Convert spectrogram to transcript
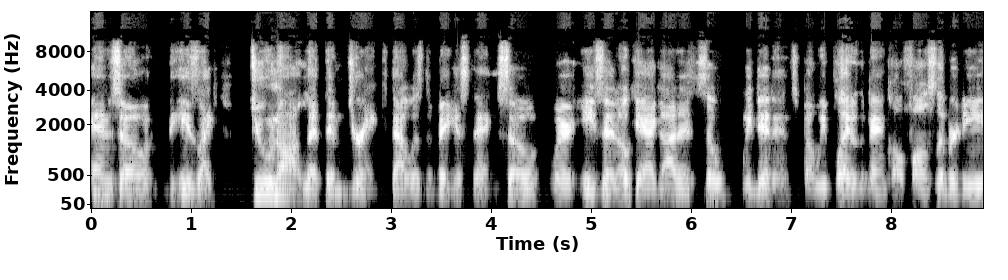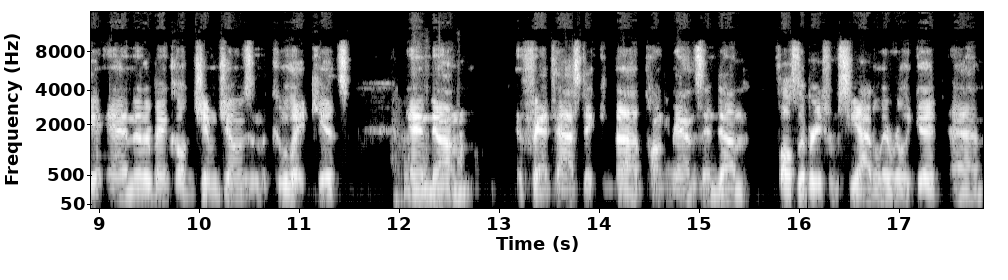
and so he's like, "Do not let them drink." That was the biggest thing. So where he said, "Okay, I got it." So we didn't, but we played with a band called False Liberty and another band called Jim Jones and the Kool Aid Kids, and um, fantastic uh, punk bands. And um, False Liberty from Seattle, they're really good. Um,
